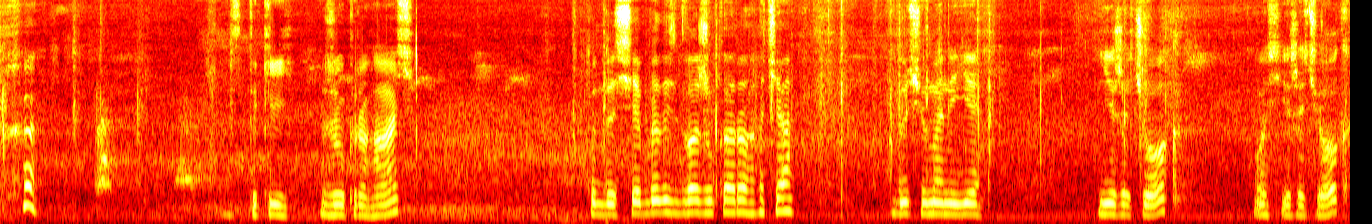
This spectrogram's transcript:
Ха. Ось такий жук рогач. Тут десь ще бились два жука рогача. Тут в мене є їжачок. Ось їжачок.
